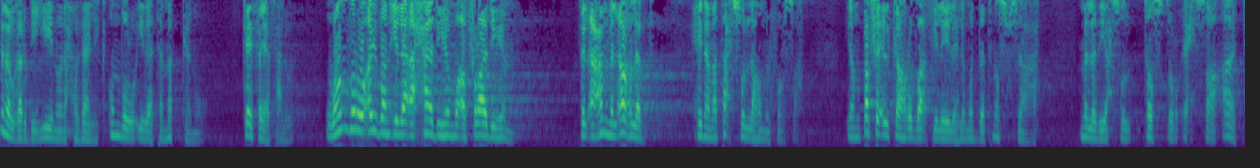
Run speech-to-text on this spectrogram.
من الغربيين ونحو ذلك. انظروا إذا تمكنوا. كيف يفعلون؟ وانظروا أيضا إلى أحادهم وأفرادهم في الأعم الأغلب حينما تحصل لهم الفرصة. ينطفئ الكهرباء في ليلة لمدة نصف ساعة. ما الذي يحصل؟ تصدر إحصاءات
